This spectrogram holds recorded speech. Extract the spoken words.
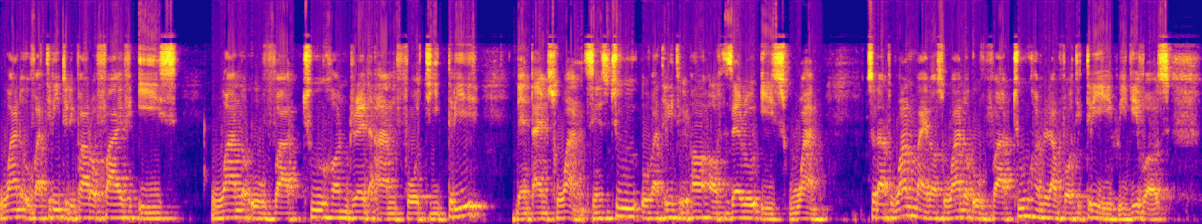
1 over 3 to the power of 5 is 1 over 243 then times 1 since 2 over 3 to the power of 0 is 1 so that 1 minus 1 over 243 will give us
